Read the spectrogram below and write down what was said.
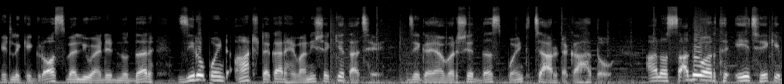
એટલે કે ગ્રોસ વેલ્યુ એડેડનો દર ઝીરો પોઈન્ટ આઠ ટકા રહેવાની શક્યતા છે, જે ગયા વર્ષે દસ પોઈન્ટ ચાર ટકા હતો. આનો સાદો અર્થ એ છે કે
